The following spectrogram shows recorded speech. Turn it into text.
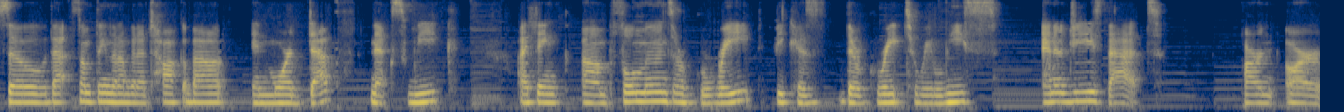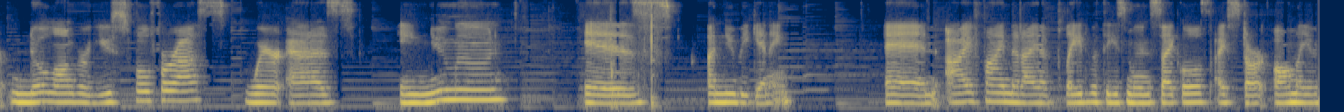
So that's something that I'm going to talk about in more depth next week. I think um, full moons are great because they're great to release energies that are are no longer useful for us, whereas a new moon is a new beginning. And I find that I have played with these moon cycles. I start all my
